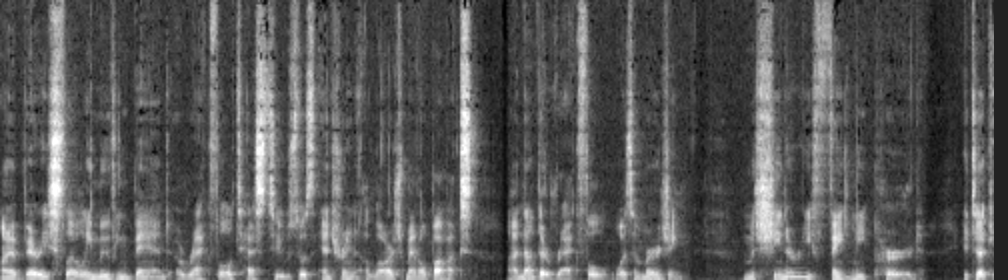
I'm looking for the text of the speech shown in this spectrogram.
On a very slowly moving band, a rack full of test tubes was entering a large metal box. Another rack full was emerging. Machinery faintly purred. It took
